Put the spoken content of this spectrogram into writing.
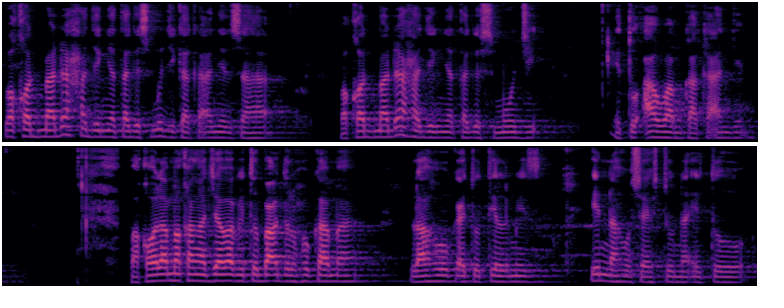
wa qad madaha jeung nya tagis muji ka anjeun saha. Wa qad madaha jeung nya tagis muji. Itu awam ka anjeun Faqala maka ngajawab itu ba'dul hukama. Lahu kaitu tilmiz innahu saystuna itu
